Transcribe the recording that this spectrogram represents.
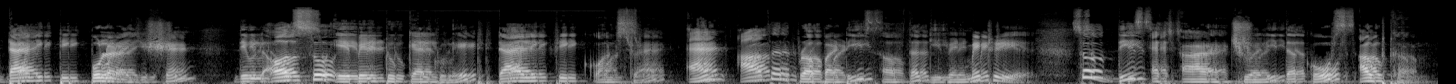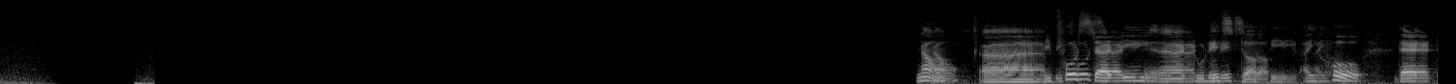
dielectric polarization. They will also able to calculate dielectric constant and other properties of the given material. So these are actually the course outcome. Now, uh, before starting uh, today's topic, I hope that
